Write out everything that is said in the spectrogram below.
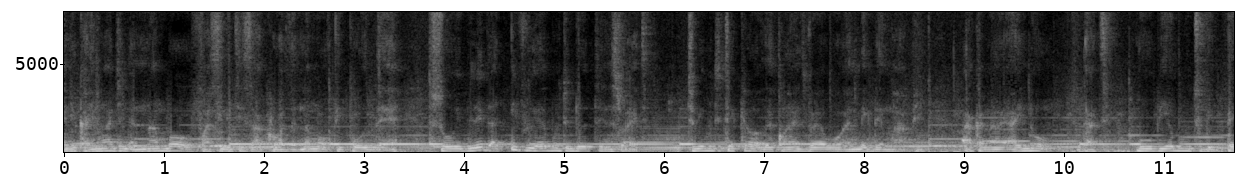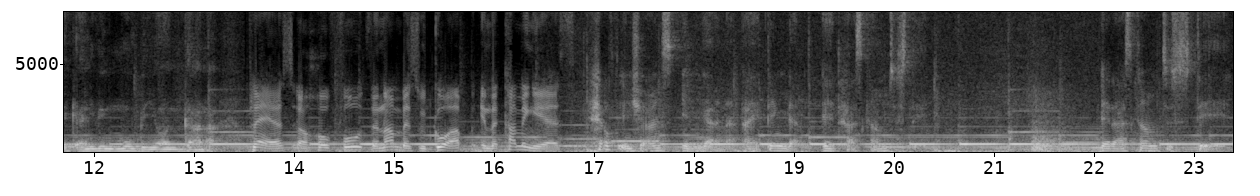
and you can imagine the number of facilities across, the number of people there. So we believe that if we are able to do things right, to be able to take care of the clients very well and make them happy. I can I, I know that we'll be able to be big and even move beyond Ghana. Players are hopeful the numbers would go up in the coming years. Health insurance in Ghana, I think that it has come to stay. It has come to stay.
